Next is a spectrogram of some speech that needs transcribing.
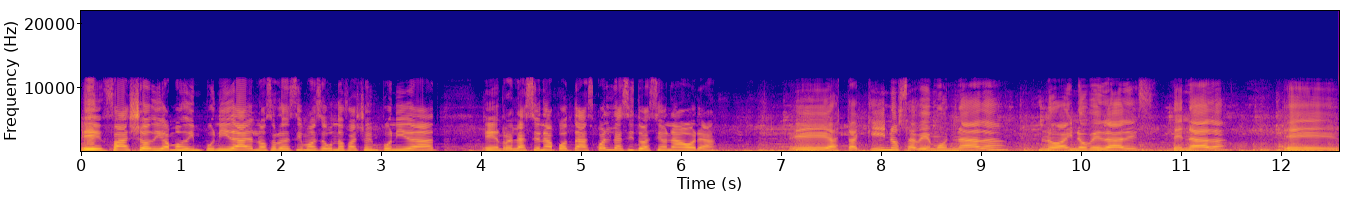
eh, fallo, digamos, de impunidad. Nosotros decimos el segundo fallo de impunidad en relación a Potás. ¿Cuál es la situación ahora? Eh, hasta aquí no sabemos nada, no hay novedades de nada. Eh,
